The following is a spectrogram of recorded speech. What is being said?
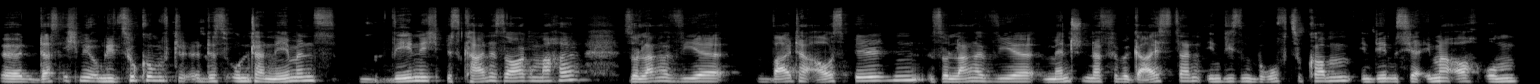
Äh, dass ich mir um die Zukunft des Unternehmens wenig bis keine Sorgen mache, solange wir weiter ausbilden, solange wir Menschen dafür begeistern, in diesen Beruf zu kommen, in dem es ja immer auch um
